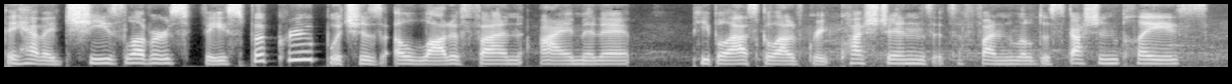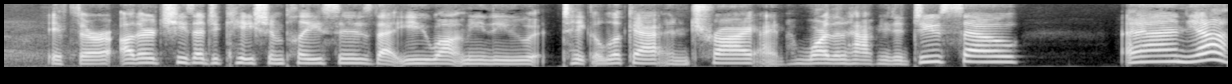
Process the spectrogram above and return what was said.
They have a cheese lovers Facebook group, which is a lot of fun. I'm in it. People ask a lot of great questions. It's a fun little discussion place. If there are other cheese education places that you want me to take a look at and try, I'm more than happy to do so. And yeah,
